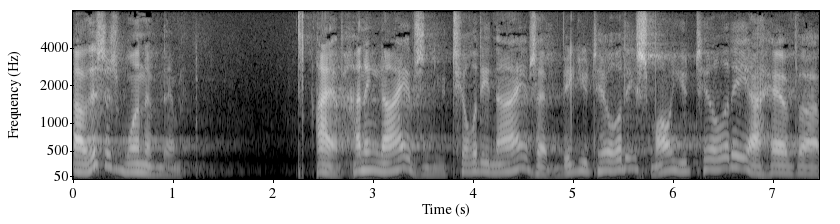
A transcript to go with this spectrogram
Uh, this is one of them. I have hunting knives and utility knives. I have big utility, small utility. I have, uh,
